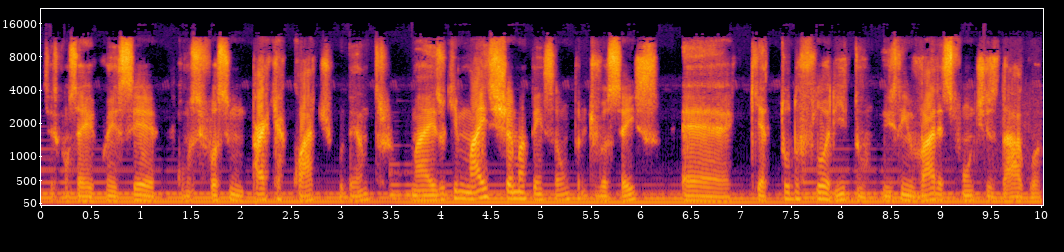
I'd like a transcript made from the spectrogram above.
Vocês conseguem reconhecer como se fosse um parque aquático dentro. Mas o que mais chama a atenção de vocês é que é tudo florido. Existem várias fontes d'água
